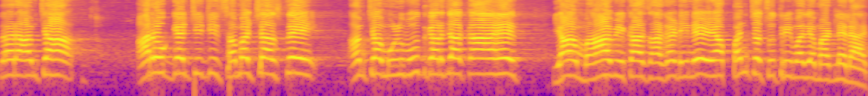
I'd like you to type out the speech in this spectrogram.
तर आमच्या आरोग्याची जी समस्या असते आमच्या मूलभूत गरजा काय आहेत? या महाविकास आघाडीने या पंचसूत्रीमध्ये मांडलेल्या आहेत.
